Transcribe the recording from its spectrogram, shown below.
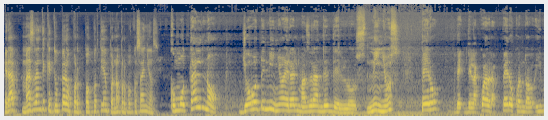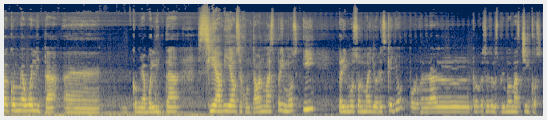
era más grande que tú, pero por poco tiempo, ¿no? Por pocos años. Como tal, no. Yo de niño era el más grande de los niños, pero de, de la cuadra. Pero cuando iba con mi abuelita, eh, con mi abuelita, sí había o se juntaban más primos y primos son mayores que yo. Por lo general, creo que soy de los primos más chicos.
